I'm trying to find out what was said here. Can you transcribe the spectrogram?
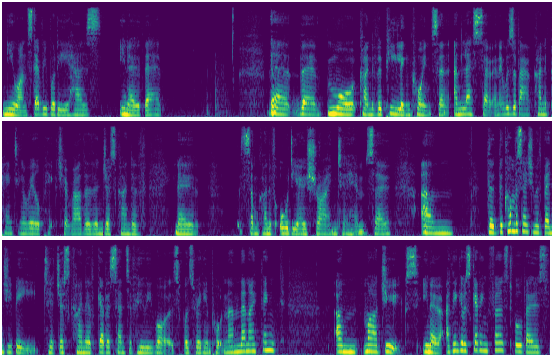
nuanced. Everybody has you know their their their more kind of appealing points and, and less so. And it was about kind of painting a real picture rather than just kind of you know some kind of audio shrine to him. So um, the the conversation with Benji B to just kind of get a sense of who he was was really important. And then I think um, you know, I think it was getting first of all those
